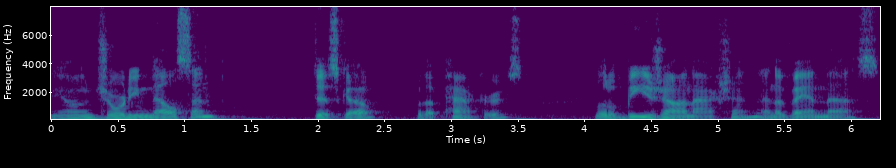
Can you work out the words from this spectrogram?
Young, Jordy Nelson, Disco for the Packers. A little Bijan action and a Van Ness.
